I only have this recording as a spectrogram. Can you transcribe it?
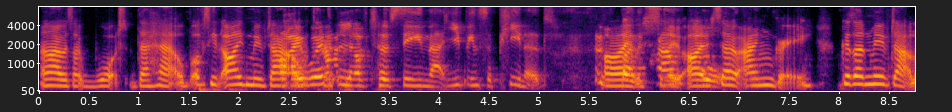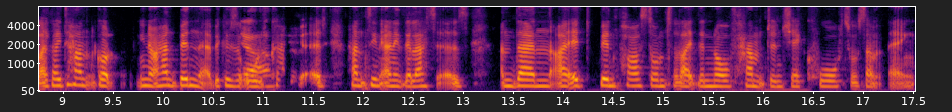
And I was like, what the hell? But obviously, I'd moved out. I would love to have seen that. You've been subpoenaed. I was so Crown I was so angry because I'd moved out. Like I hadn't got, you know, I hadn't been there because of all of COVID, hadn't seen any of the letters, and then I it'd been passed on to like the Northamptonshire Court or something.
